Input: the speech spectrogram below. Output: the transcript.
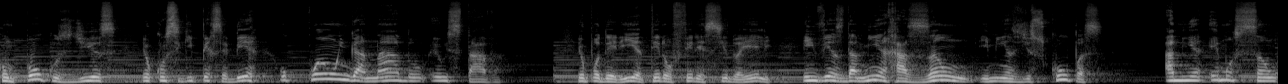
Com poucos dias eu consegui perceber o quão enganado eu estava. Eu poderia ter oferecido a ele, em vez da minha razão e minhas desculpas, a minha emoção,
